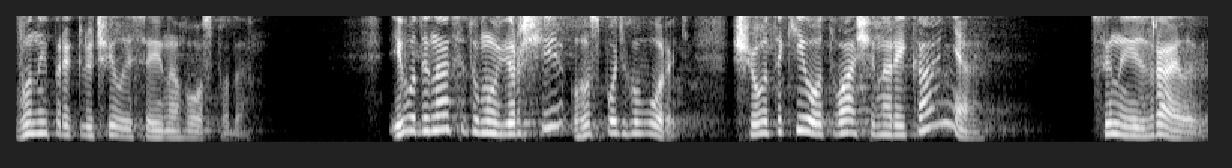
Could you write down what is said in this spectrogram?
вони переключилися і на Господа. І в 11 вірші Господь говорить, що отакі от ваші нарікання, сини Ізраїлеві,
